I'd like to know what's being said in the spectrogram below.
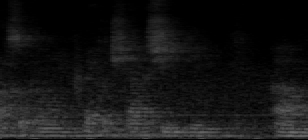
láskuplný, nepočítá křídí a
